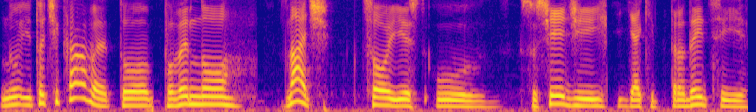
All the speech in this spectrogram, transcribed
No i to ciekawe, to powinno znać, co jest u sąsiedzi, jakie tradycje.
